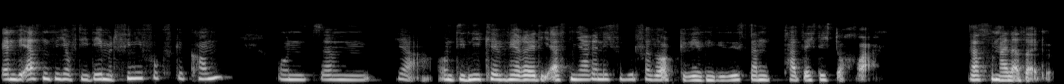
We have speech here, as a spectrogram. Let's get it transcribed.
wären wir erstens nicht auf die Idee mit Finifuchs gekommen und ähm, ja, und die Nike wäre die ersten Jahre nicht so gut versorgt gewesen, wie sie es dann tatsächlich doch war. Das von meiner Seite.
